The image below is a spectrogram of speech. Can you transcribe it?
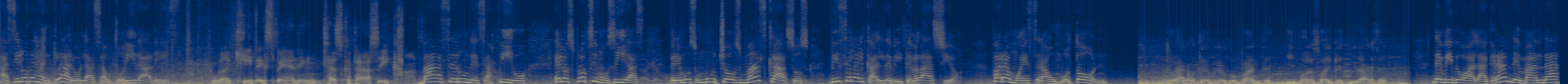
Así lo dejan claro las autoridades. Va a ser un desafío. En los próximos días veremos muchos más casos, dice el alcalde Vite Blasio. Para muestra un botón. Claro que es preocupante y por eso hay que cuidarse. Debido a la gran demanda,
